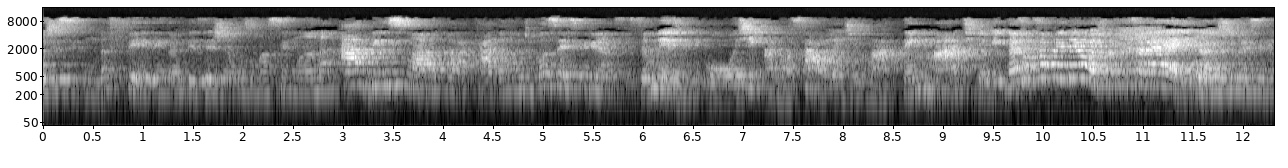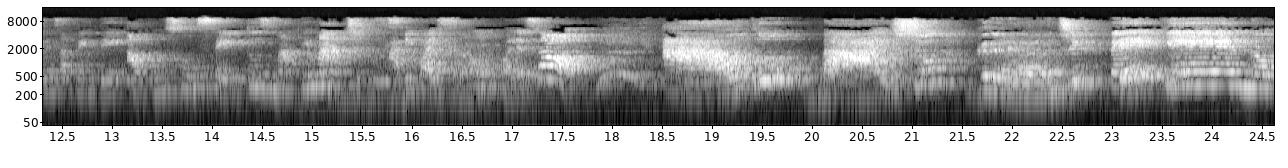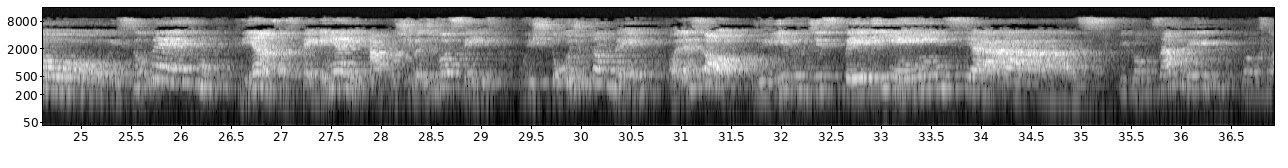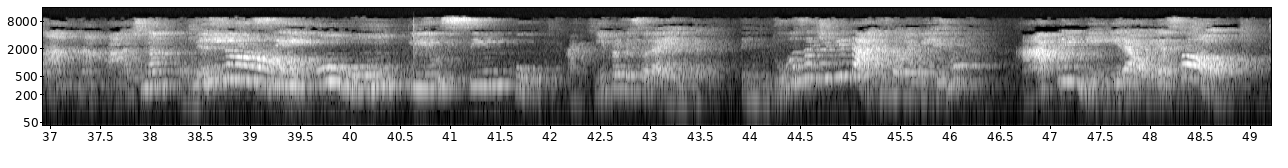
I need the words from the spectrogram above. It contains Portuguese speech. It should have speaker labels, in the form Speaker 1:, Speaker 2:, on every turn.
Speaker 1: hoje, segunda-feira, e nós desejamos uma semana abençoada para cada uma de vocês, crianças.
Speaker 2: Isso mesmo. Hoje, a nossa aula de matemática. O que nós vamos aprender hoje, professora Érica?
Speaker 1: Hoje nós iremos aprender alguns conceitos matemáticos.
Speaker 2: Sabe quais são? Olha só. Alto, baixo, grande, pequeno. Isso mesmo. Crianças, peguem aí a apostila de vocês, estojo também. Olha só, o livro de experiências.
Speaker 1: E vamos abrir, vamos lá, na página
Speaker 2: Olha
Speaker 1: 15,
Speaker 2: só.
Speaker 1: o 1 e o 5.
Speaker 2: Aqui, professora Érica, tem duas atividades, não é mesmo? A primeira, olha só.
